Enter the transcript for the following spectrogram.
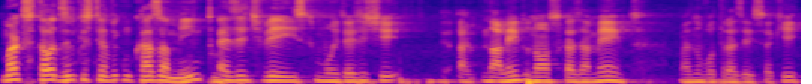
Marcos, você estava dizendo que isso tem a ver com casamento. A gente vê isso muito. A gente, além do nosso casamento, mas não vou trazer isso aqui.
